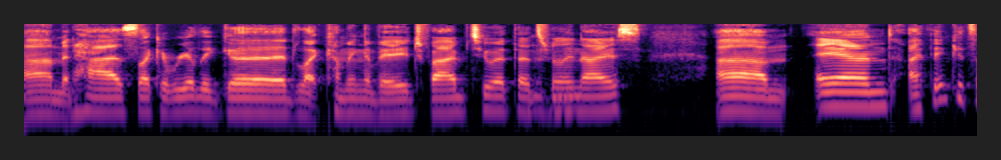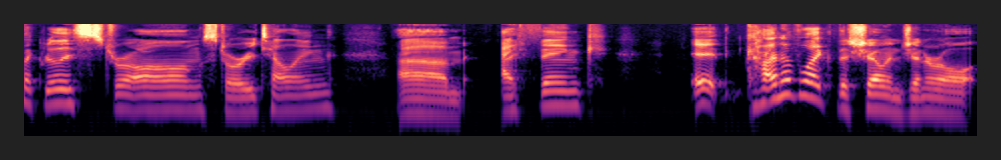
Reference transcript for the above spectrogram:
Um, it has like a really good like coming of age vibe to it. That's really nice. Um, and I think it's like really strong storytelling. Um, I think it kind of like the show in general.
